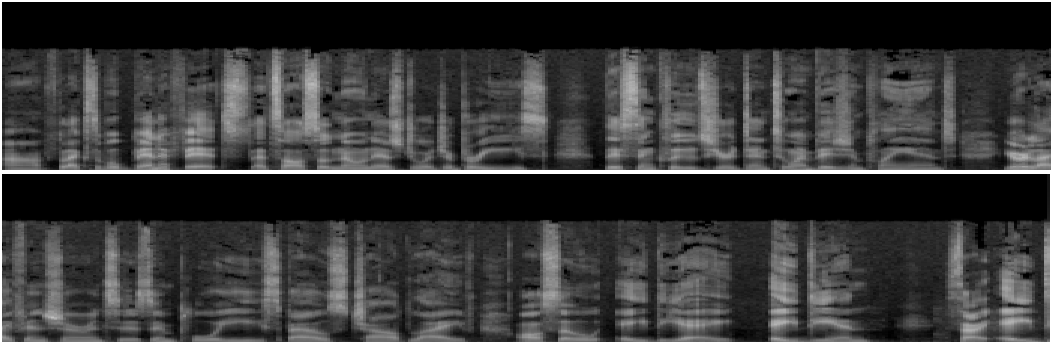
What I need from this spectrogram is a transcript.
Uh, flexible benefits, that's also known as Georgia Breeze. This includes your dental and vision plans, your life insurances, employee, spouse, child life, also ADA, ADN sorry, AD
